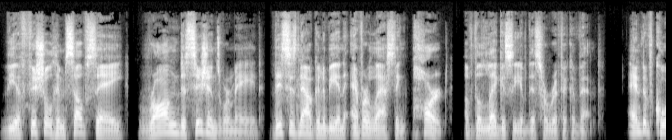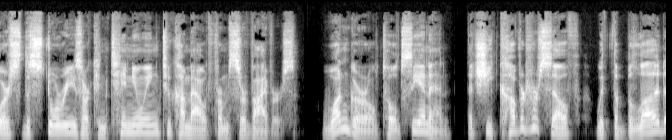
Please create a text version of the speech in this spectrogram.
the official himself say wrong decisions were made. This is now going to be an everlasting part of the legacy of this horrific event. And of course, the stories are continuing to come out from survivors. One girl told CNN that she covered herself with the blood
